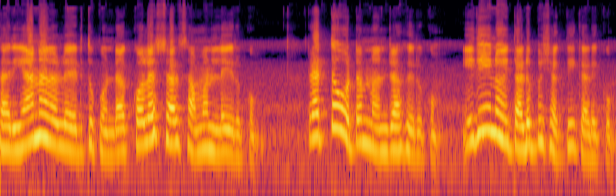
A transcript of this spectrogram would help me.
சரியான அளவில் எடுத்துக்கொண்டால் கொலஸ்ட்ரால் சமநிலை இருக்கும். இரத்த ஓட்டம் நன்றாக இருக்கும். இதய நோய் தடுப்பு சக்தி கிடைக்கும்.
